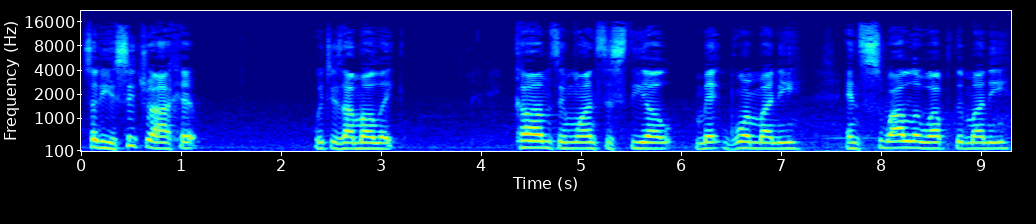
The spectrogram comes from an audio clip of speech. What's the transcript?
So the Yisitra Acher, which is Amalek, comes and wants to steal more money and swallow up the money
